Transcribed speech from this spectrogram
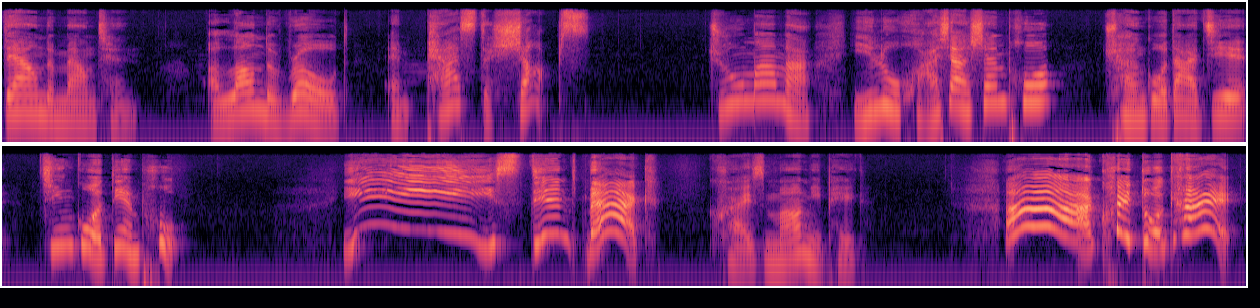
down the mountain, along the road, and past the shops. 猪妈妈一路滑下山坡，穿过大街，经过店铺。 咦，Stand back! cries Mommy Pig. 啊，快躲开！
